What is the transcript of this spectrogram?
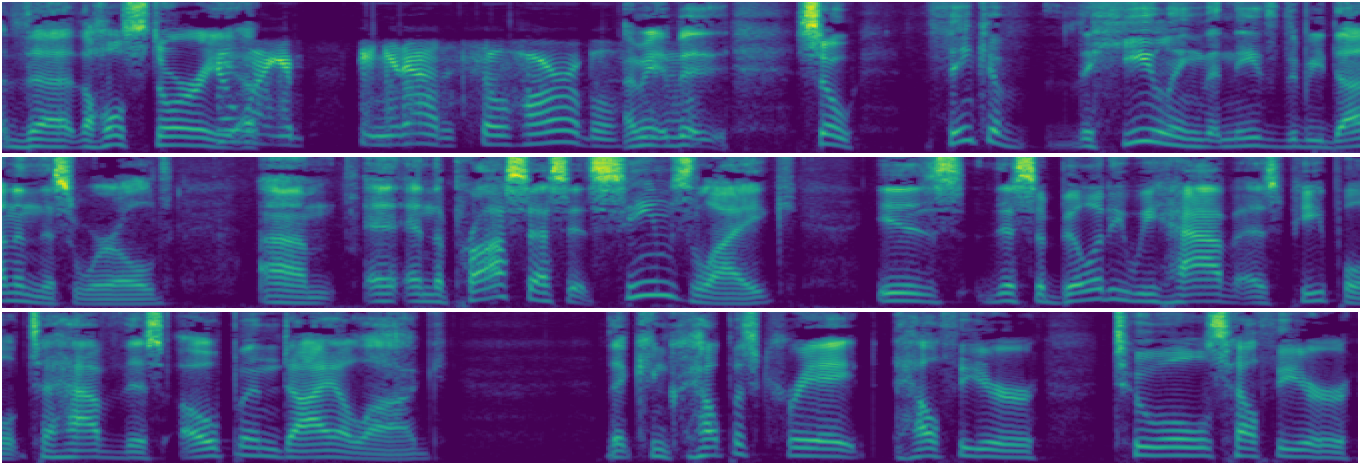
the the whole story. I know of- why you're backing it out. It's so horrible. I mean, but, so think of the healing that needs to be done in this world, um, and, and the process. It seems like is this ability we have as people to have this open dialogue that can help us create healthier tools, healthier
